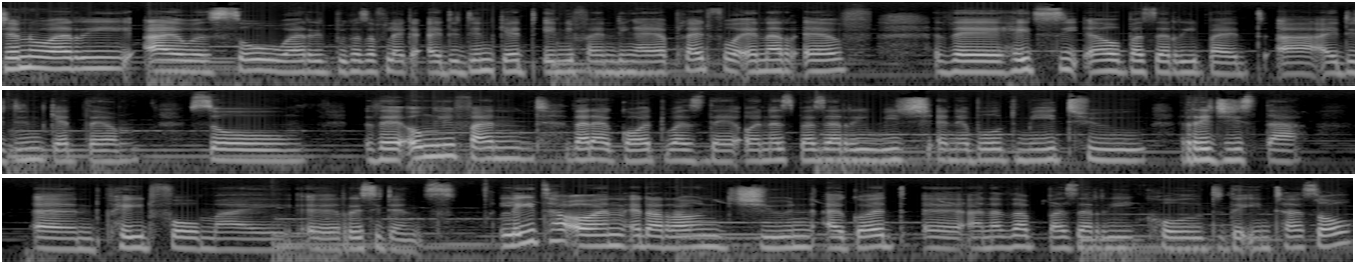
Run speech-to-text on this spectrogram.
January, I was so worried because of like I didn't get any funding. I applied for NRF, the HCL bursary, but uh, I didn't get them. So the only fund that I got was the honors bursary, which enabled me to register and paid for my uh, residence. Later on, at around June, I got uh, another bursary called the Intersol,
